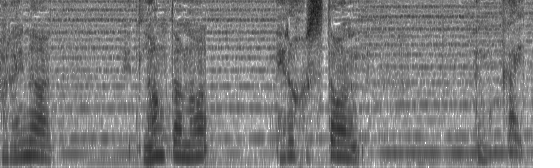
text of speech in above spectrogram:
Marina het lank daarna net nog gestaan en kyk.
